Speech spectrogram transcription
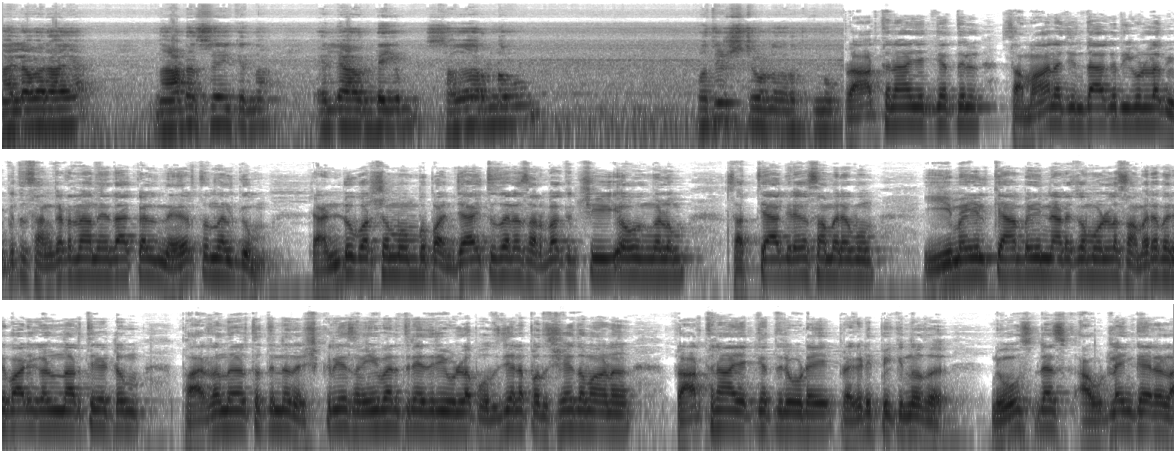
നല്ലവരായ നാടൻ സ്നേഹിക്കുന്ന എല്ലാവരുടെയും സഹകരണവും പ്രതീക്ഷിച്ചുകൊണ്ട് പ്രാർത്ഥനാ യജ്ഞത്തിൽ സമാന ചിന്താഗതിയുള്ള വിവിധ സംഘടനാ നേതാക്കൾ നേതൃത്വം നൽകും. രണ്ടു വർഷം മുമ്പ് പഞ്ചായത്ത് തല സർവകക്ഷി യോഗങ്ങളും സത്യാഗ്രഹ സമരവും ഇമെയിൽ ക്യാമ്പയിൻ അടക്കമുള്ള സമരപരിപാടികളും നടത്തിയിട്ടും ഭരണ നേതൃത്വത്തിന്റെ നിഷ്ക്രിയ സമീപനത്തിനെതിരെയുള്ള പൊതുജന പ്രതിഷേധമാണ് പ്രാർത്ഥനാ യജ്ഞത്തിലൂടെ പ്രകടിപ്പിക്കുന്നത്. News desk outline Kerala.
